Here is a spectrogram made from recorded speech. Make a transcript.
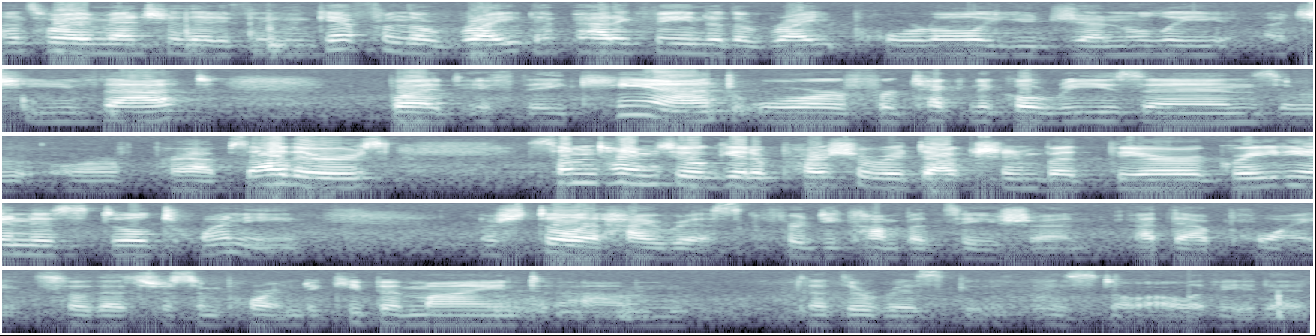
That's why I mentioned that if they can get from the right hepatic vein to the right portal, you generally achieve that. But if they can't, or for technical reasons, or, or perhaps others, sometimes you'll get a pressure reduction, but their gradient is still 20 they're still at high risk for decompensation at that point. So that's just important to keep in mind um, that their risk is still elevated.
